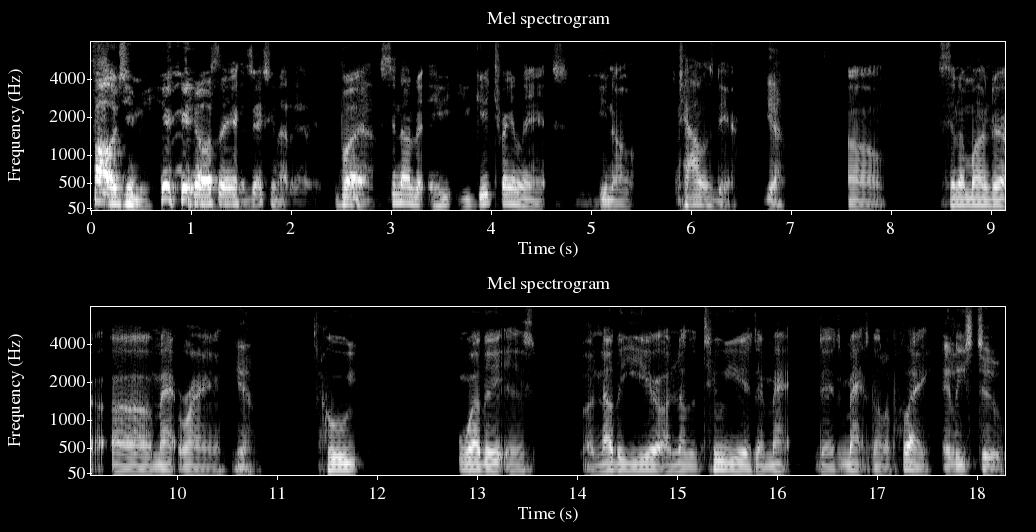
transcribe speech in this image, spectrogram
follow Jimmy. you know what I'm saying? It's actually not that. But Yeah. sitting on the, you you get Trey Lance, you know, talent's there. Yeah. Um, send him under uh Matt Ryan. Yeah. Who, whether it's another year or another two years that Matt that Matt's gonna play, At least two.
